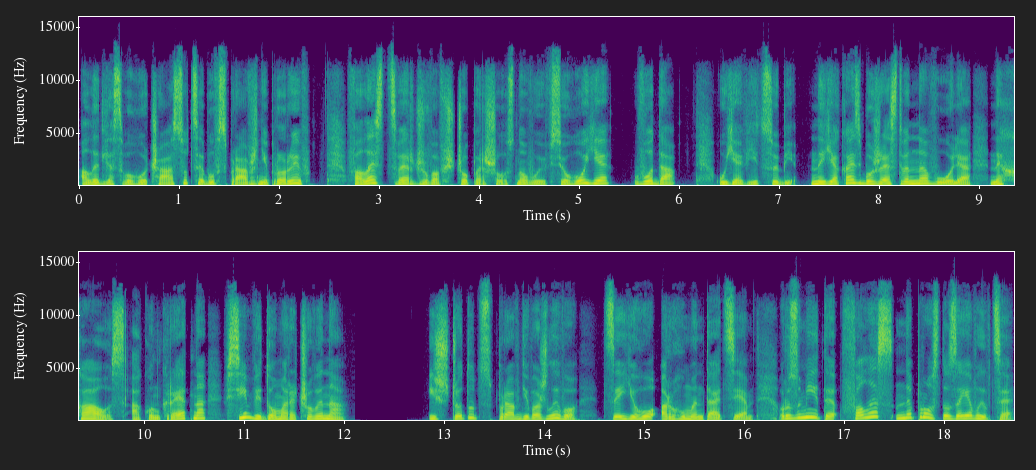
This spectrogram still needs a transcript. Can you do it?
але для свого часу це був справжній прорив. Фалес стверджував, що першоосновою всього є вода. Уявіть собі, не якась божественна воля, не хаос, а конкретна, всім відома речовина. І що тут справді важливо, це його аргументація. Розумієте, Фалес не просто заявив це,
